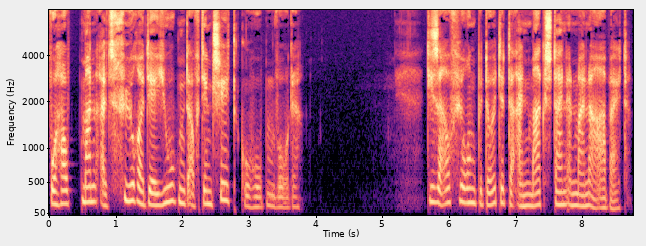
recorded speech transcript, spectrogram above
wo Hauptmann als Führer der Jugend auf den Schild gehoben wurde. Diese Aufführung bedeutete einen Markstein in meiner Arbeit.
